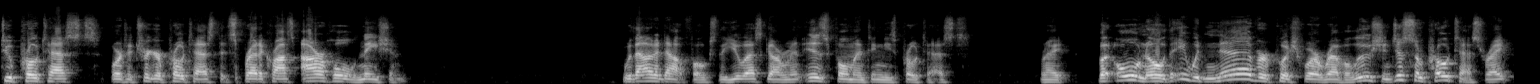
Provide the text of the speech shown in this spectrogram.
to protests or to trigger protests that spread across our whole nation. Without a doubt, folks, the US government is fomenting these protests, right? But oh no, they would never push for a revolution, just some protests, right?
